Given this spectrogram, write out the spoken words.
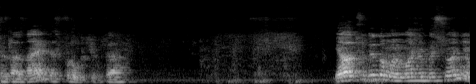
це, знаєте, з фруктів, так? Я от собі думаю, може би сьогодні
